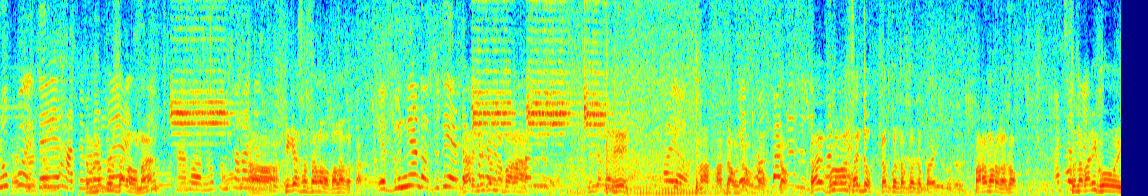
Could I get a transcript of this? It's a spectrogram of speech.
রূপইতে হাতে তুমি নতুন চালাও না? হ্যাঁ হ্যাঁ নতুন চালাই ঠিক আছে চালাও ভালো কথা। এই দুনিয়াটা যদি এটা গাড়ি নিজের না পারা নিজের গাড়ি হয়। হ্যাঁ হ্যাঁ যাও যাও যাও যাও। এই ফুলবান সাইড দাও যাও যাও যাও। বারা মারো যাও। আচ্ছা বাড়ি কই?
